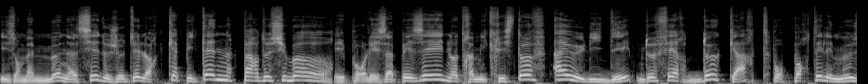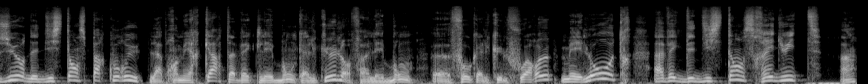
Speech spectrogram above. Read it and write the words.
Ils ont même menacé de jeter leur capitaine par-dessus bord. Et pour les apaiser, notre ami Christophe a eu l'idée de faire deux cartes pour porter les mesures des distances parcourues. La première carte avec les bons calculs, enfin les bons euh, faux calculs foireux, mais l'autre avec des distances réduites. Hein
